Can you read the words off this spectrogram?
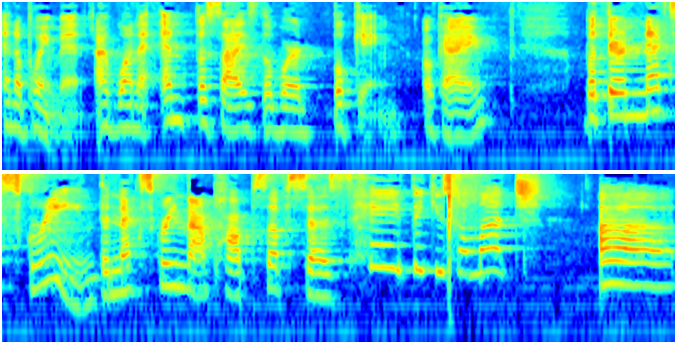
an appointment. I want to emphasize the word booking, okay? But their next screen, the next screen that pops up says, Hey, thank you so much. Uh,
